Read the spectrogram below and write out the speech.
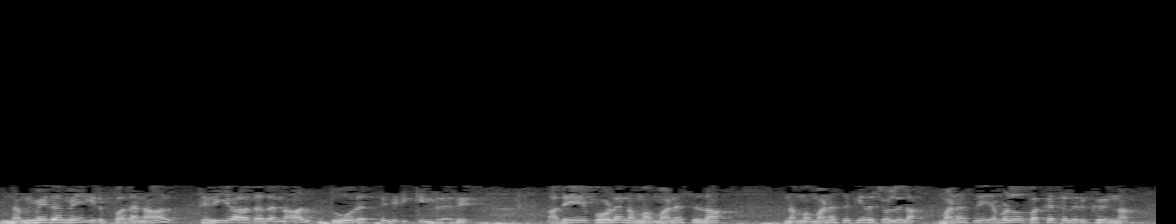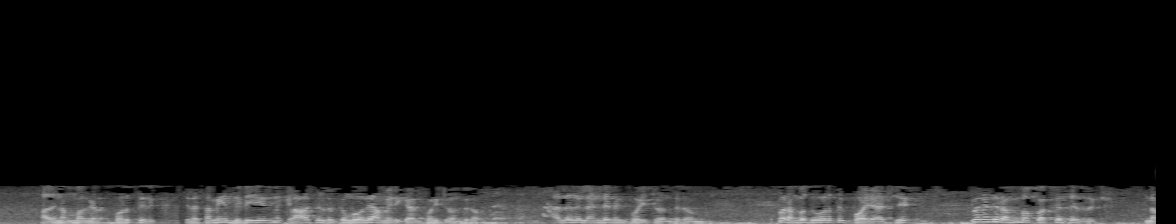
நம்மிடமே இருப்பதனால் தெரியாததனால் தூரத்தில் இருக்கின்றது. அதே போல நம்ம மனசுதான். நம்ம மனசுக்கு இதை சொல்லலாம். மனசு எவ்வளவு பக்கத்தில் இருக்குன்னா அது நம்ம பொறுத்து இருக்கு. சில சமயம் திடீர்னு கிளாஸில் இருக்கும் போதே அமெரிக்காவுக்கு போயிட்டு வந்துடும் அல்லது லண்டனுக்கு போயிட்டு வந்துடும் இப்போ ரொம்ப தூரத்துக்கு போயாச்சு. பிறகு ரொம்ப பக்கத்தில் இருக்கு. இந்த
